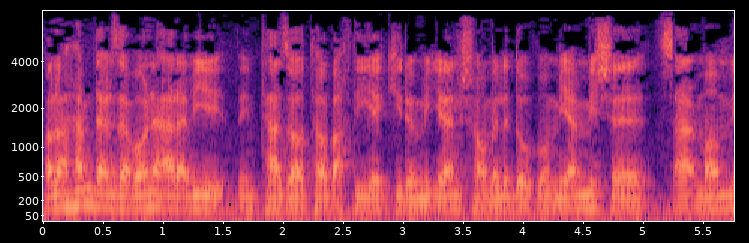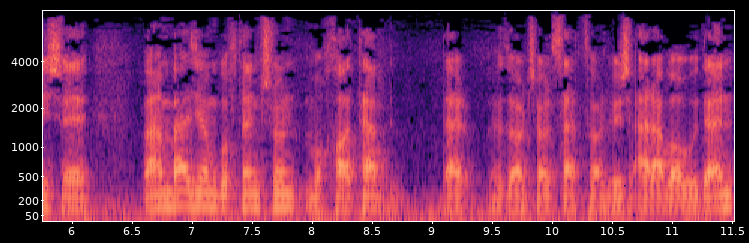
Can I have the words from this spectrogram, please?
حالا هم در زبان عربی این تضادها وقتی یکی رو میگن شامل دومی هم میشه سرمام میشه. و هم بعضی هم گفتن چون مخاطب در 1400 سال پیش عربا بودن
